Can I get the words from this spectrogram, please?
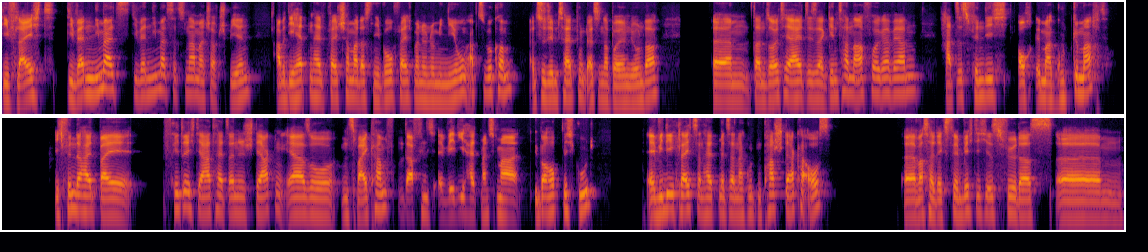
die vielleicht, die werden niemals, die werden niemals Nationalmannschaft spielen, aber die hätten halt vielleicht schon mal das Niveau, vielleicht mal eine Nominierung abzubekommen, also zu dem Zeitpunkt, als er noch bei Union war. Ähm, dann sollte er halt dieser Ginter-Nachfolger werden. Hat es, finde ich, auch immer gut gemacht. Ich finde halt bei Friedrich, der hat halt seine Stärken eher so im Zweikampf und da finde ich Elvedi halt manchmal überhaupt nicht gut. Elvedi gleicht dann halt mit seiner guten Passstärke aus äh, was halt extrem wichtig ist für das ähm,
